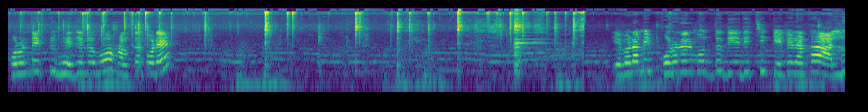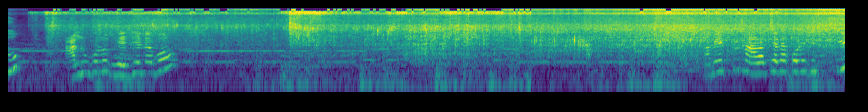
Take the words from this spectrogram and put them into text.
ফোড়নটা একটু ভেজে নেব হালকা করে। এবার আমি ফোড়নের মধ্যে দিয়ে দিচ্ছি কেটে রাখা আলু। আলুগুলো ভেজে নেব। আমি একটু নাড়াচাড়া করে দিচ্ছি।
